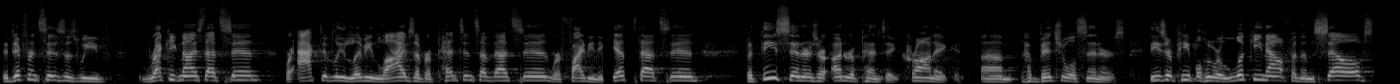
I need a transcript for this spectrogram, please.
The difference is, is we've recognized that sin, we're actively living lives of repentance of that sin, we're fighting against that sin. But these sinners are unrepentant, chronic, um, habitual sinners. These are people who are looking out for themselves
